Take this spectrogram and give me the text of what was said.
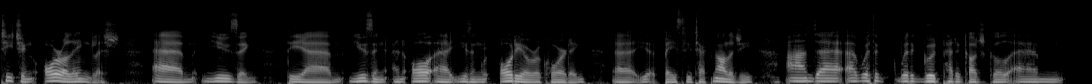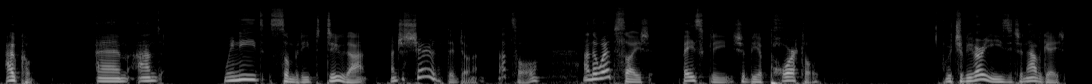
teaching oral English um, using the um, using an uh, using audio recording, uh, basically technology, and uh, uh, with a with a good pedagogical um, outcome. Um, and we need somebody to do that and just share that they've done it. That's all. And the website basically should be a portal which should be very easy to navigate.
